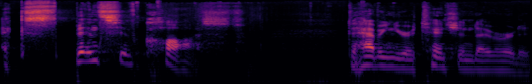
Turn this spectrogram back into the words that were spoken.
expensive cost to having your attention diverted.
